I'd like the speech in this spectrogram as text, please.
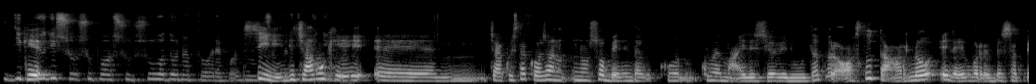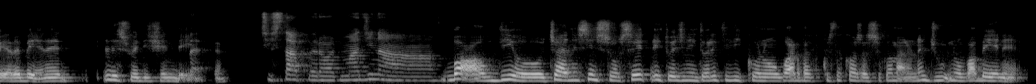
Di più Che di su- su- sul suo donatore, sì, più diciamo che ehm, cioè, questa cosa non so bene da co- come mai le sia venuta, però a studiarlo e lei vorrebbe sapere bene le sue Beh, discendenze. ci sta però, immagina... Boh, oddio, cioè nel senso se i tuoi genitori ti dicono guarda questa cosa secondo me non è giù, non va bene,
